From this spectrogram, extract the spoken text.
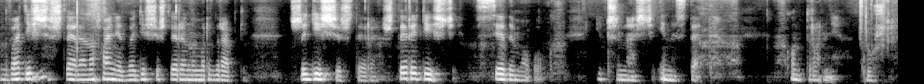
24, no fajnie, 24 numer drapki, 34, 40, 7 obok i 13 i niestety kontrolnie. Troszkę.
